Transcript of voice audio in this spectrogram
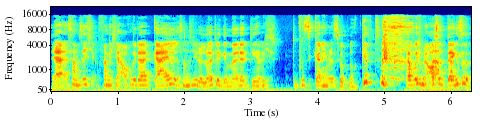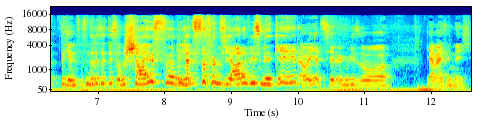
Ja, es haben sich, fand ich ja auch wieder geil, es haben sich wieder Leute gemeldet, die habe ich, wusste ich gar nicht mehr, dass es überhaupt noch gibt. Ja, wo ich mir auch so denke, so, dich interessiert dich so ein Scheiße, die letzten fünf Jahre, wie es mir geht, aber jetzt hier irgendwie so, ja, weiß ich nicht.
